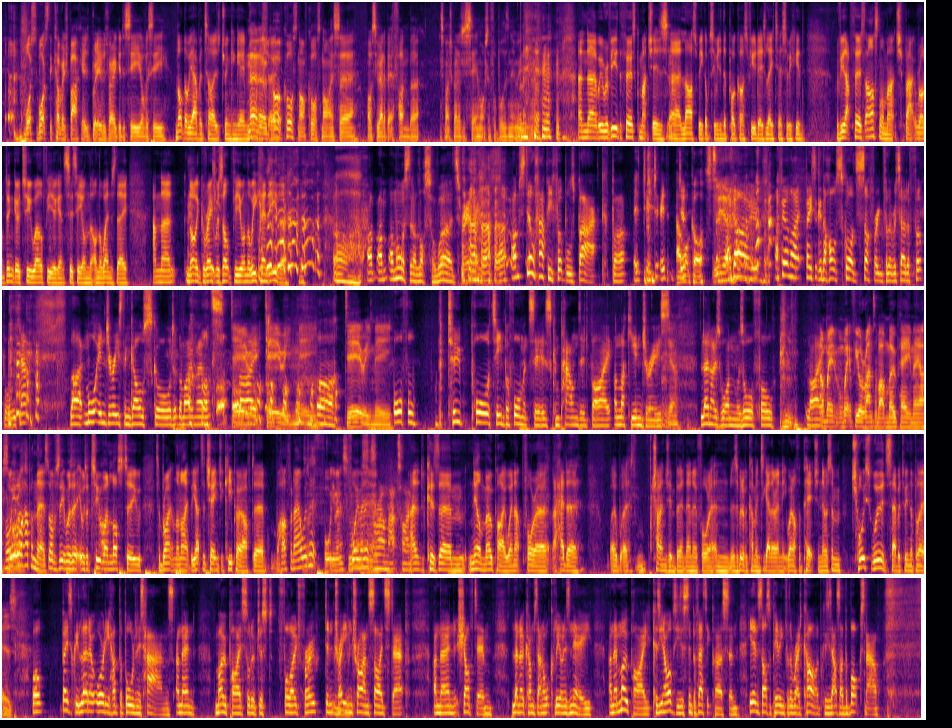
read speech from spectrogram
watch watch the coverage back. It was it was very good to see. Obviously, Not that we advertised drinking games. no, on the no, show. oh, of course not, of course not. It's uh, obviously we had a bit of fun, but it's much better just sitting and watch the football, isn't it? Really. yeah? And uh, we reviewed the first matches uh, last week. Obviously, we did the podcast a few days later, so we could review that first Arsenal match back. Rod didn't go too well for you against City on the on the Wednesday, and uh, not a great result for you on the weekend either. Oh, I'm, I'm, I'm almost at a loss for words, really. I'm still happy football's back, but it. it, it at ju- what cost? I know. I feel like basically the whole squad's suffering for the return of football. We've now like more injuries than goals scored at the moment. Oh, deary, like, deary me, oh, deary me. awful. Two poor team performances compounded by unlucky injuries. Yeah, Leno's one was awful. like I'm waiting. I'm waiting for your rant about Maupay, mate. I saw Well, it. what happened there? So obviously it was a it was a two one loss to to Brighton on the night, but you had to change your keeper after half an hour, was it? Forty minutes. 40 minutes? Yeah. around that time. Because um, Neal Maupay went up for a, a header. Uh, uh, challenging Bernd Leno for it, and there's a bit of a coming together, and he went off the pitch, and there were some choice words said between the players. Well, basically, Leno already had the ball in his hands, and then Maupay sort of just followed through, didn't try, mm. even try and sidestep, and then shoved him. Leno comes down awkwardly on his knee, and then Maupay, because you know obviously he's a sympathetic person, he then starts appealing for the red card because he's outside the box now.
